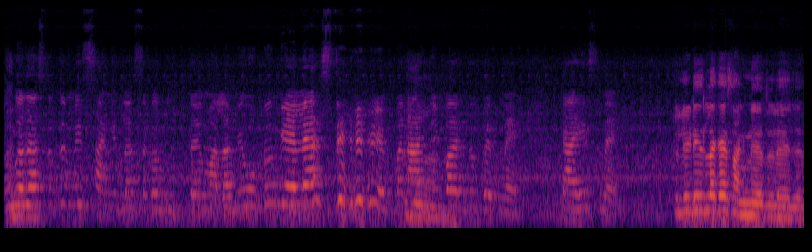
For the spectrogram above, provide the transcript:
दुखत असतं तर मीच सांगितलं असतं का दुखतंय मला. मी उठून गेले असते पण. अजिबात दुखत नाही काहीच नाही. तू लेडीजला काय सांगणार तुला ह्याच्यात?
